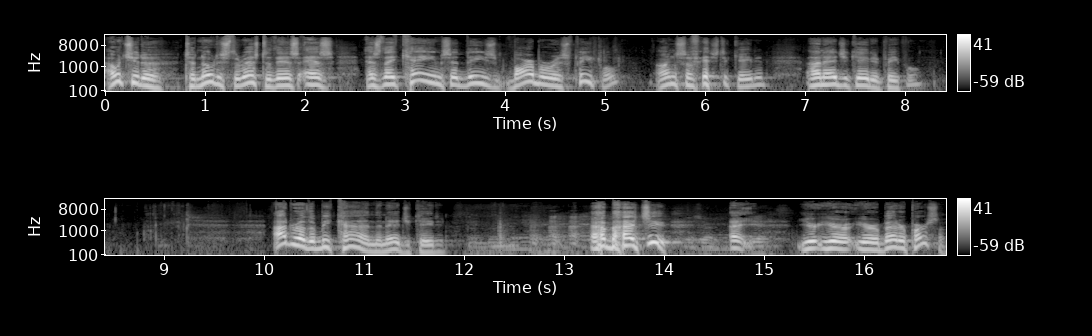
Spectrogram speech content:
I want you to, to notice the rest of this. As, as they came, said these barbarous people, unsophisticated, uneducated people. I'd rather be kind than educated. How about you? Hey, you're, you're, you're a better person.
